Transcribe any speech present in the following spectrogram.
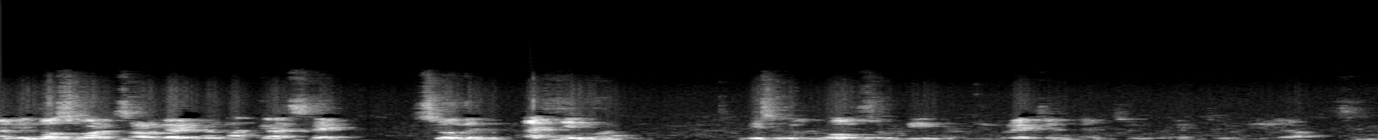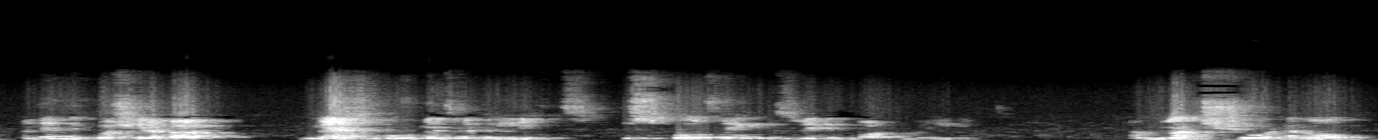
I mean, those who are in Saudi Arabia are not going to say. So that I think this will also be integrated into, into the. Uh, and then the question about mass movements and elites. This whole thing is really important of the elite. I'm not sure at all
